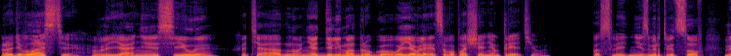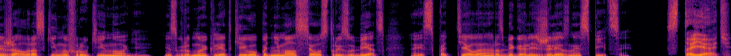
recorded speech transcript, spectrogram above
Ради власти, влияния, силы. Хотя одно неотделимо от другого является воплощением третьего. Последний из мертвецов лежал, раскинув руки и ноги. Из грудной клетки его поднимался острый зубец, а из-под тела разбегались железные спицы. «Стоять!»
